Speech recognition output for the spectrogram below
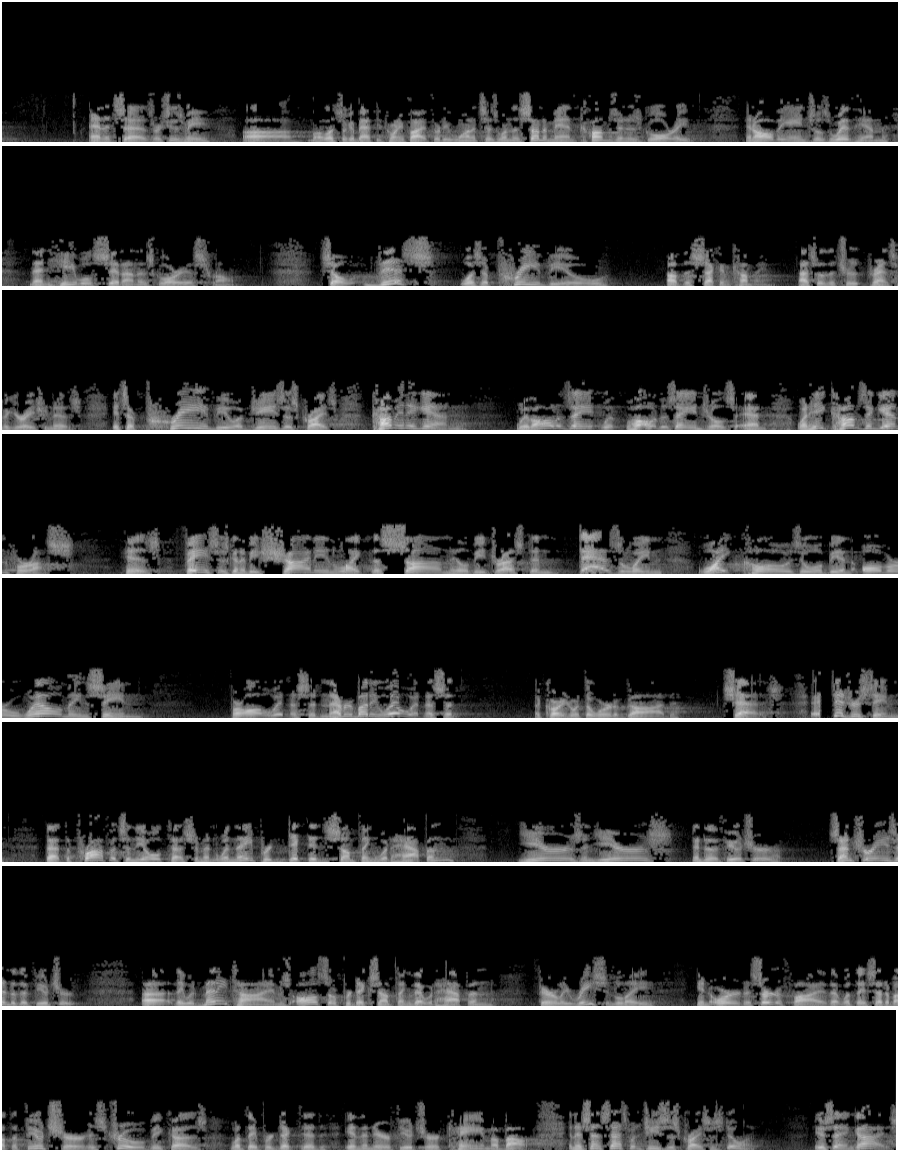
and it says, or excuse me, uh, well, let's look at Matthew 25, 31. It says, When the Son of Man comes in his glory, and all the angels with him, then he will sit on his glorious throne. So this was a preview of the second coming. That's what the transfiguration is. It's a preview of Jesus Christ coming again with all, his, with all of his angels. And when he comes again for us, his face is going to be shining like the sun. He'll be dressed in dazzling white clothes. It will be an overwhelming scene for all witness it, and everybody will witness it, according to what the Word of God says. It's interesting that the prophets in the Old Testament, when they predicted something would happen, years and years into the future, centuries into the future, uh, they would many times also predict something that would happen fairly recently in order to certify that what they said about the future is true because what they predicted in the near future came about. In a sense, that's what Jesus Christ is doing. He was saying, guys,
